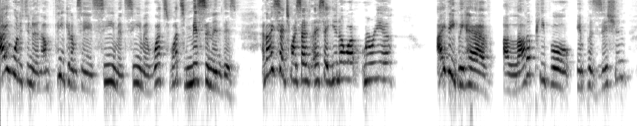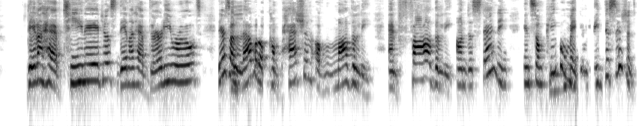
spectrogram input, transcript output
I wanted to know, and I'm thinking, I'm saying, Seaman, Seaman, what's what's missing in this? And I said to myself, I said, you know what, Maria? I think we have a lot of people in position. They don't have teenagers, they don't have 30 year olds. There's a level of compassion, of motherly and fatherly understanding in some people mm-hmm. making big decisions.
